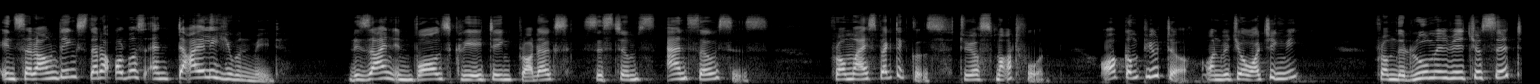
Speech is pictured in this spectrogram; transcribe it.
in surroundings that are almost entirely human made. Design involves creating products, systems and services. From my spectacles to your smartphone or computer on which you are watching me, from the room in which you sit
